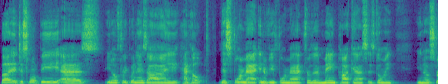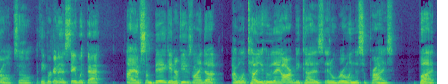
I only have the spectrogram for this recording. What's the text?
but it just won't be as you know frequent as I had hoped. This format, interview format for the main podcast, is going you know strong. So I think we're gonna stay with that. I have some big interviews lined up. I won't tell you who they are because it'll ruin the surprise. But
